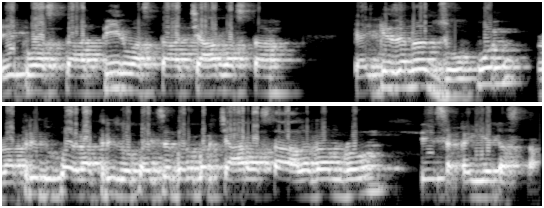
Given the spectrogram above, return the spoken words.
एक वाजता तीन वाजता चार वाजता. काही काही जण झोपून रात्री दुपार रात्री झोपायचं बरोबर चार वाजता अलाराम राहून ते सकाळी येत असतात.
